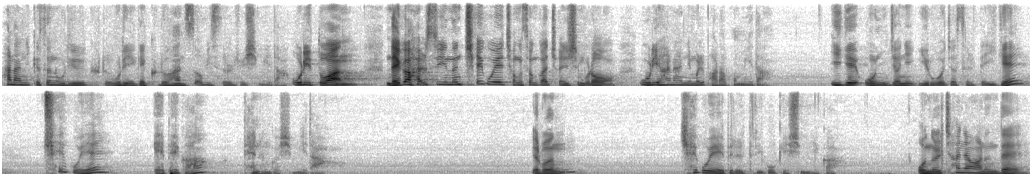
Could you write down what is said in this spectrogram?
하나님께서는 우리, 우리에게 그러한 서비스를 주십니다. 우리 또한 내가 할 수 있는 최고의 정성과 전심으로 우리 하나님을 바라봅니다. 이게 온전히 이루어졌을 때 이게 최고의 예배가 되는 것입니다. 여러분, 최고의 예배를 드리고 계십니까? 오늘 찬양하는데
